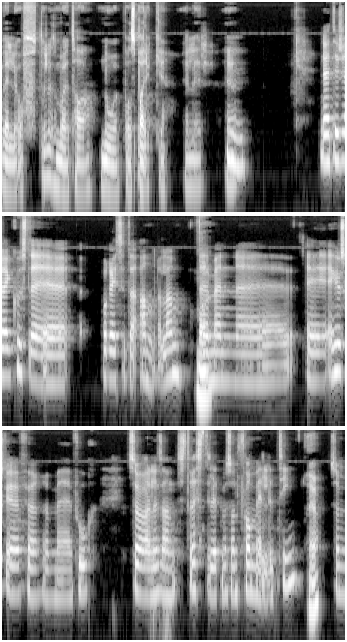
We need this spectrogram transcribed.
veldig ofte liksom bare ta noe på sparket, eller ja. Mm. Nå vet ikke jeg hvordan det er å reise til andre land, Nei. eh, men eh, jeg jeg husker før vi for, så var det litt sånn stresset litt med sånn formelle ting. Ja. Som,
